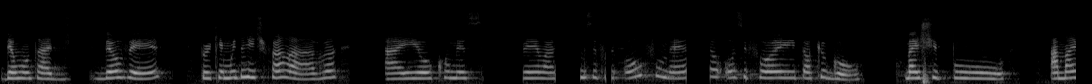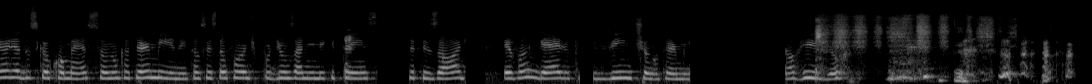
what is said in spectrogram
Deu vontade de eu ver, porque muita gente falava. Aí eu comecei a ver, eu acho se foi ou Fullmetal ou se foi Tokyo Ghoul. Mas, tipo, a maioria dos que eu começo eu nunca termino. Então vocês estão falando, tipo, de uns animes que tem seis episódios. Evangelho, que tem 20 eu não termino. É horrível.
